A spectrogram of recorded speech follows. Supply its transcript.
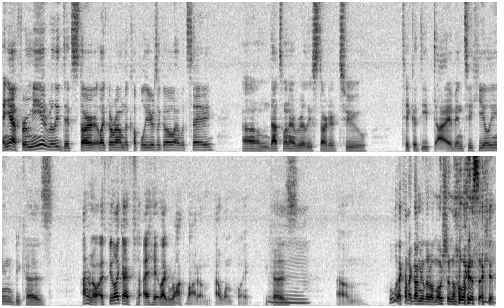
And yeah, for me, it really did start like around a couple years ago. I would say um, that's when I really started to take a deep dive into healing because I don't know. I feel like I I hit like rock bottom at one point because um, ooh, that kind of got me a little emotional. Wait a second.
